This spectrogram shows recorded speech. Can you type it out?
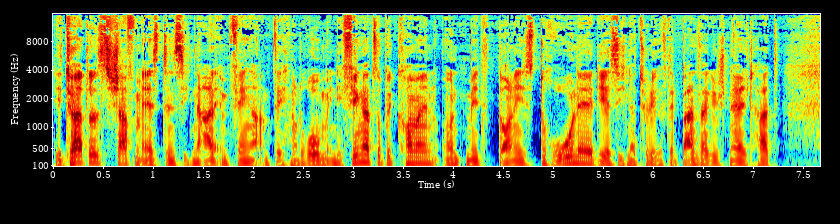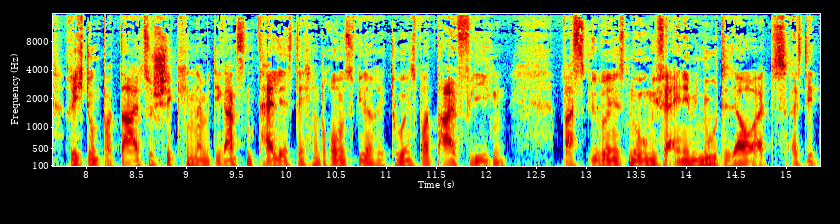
Die Turtles schaffen es, den Signalempfänger am Technodrom in die Finger zu bekommen und mit Donnys Drohne, die er sich natürlich auf den Panzer geschnellt hat, Richtung Portal zu schicken, damit die ganzen Teile des Technodroms wieder retour ins Portal fliegen. Was übrigens nur ungefähr eine Minute dauert. Als die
